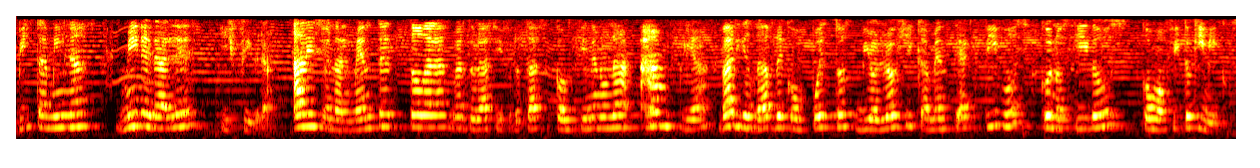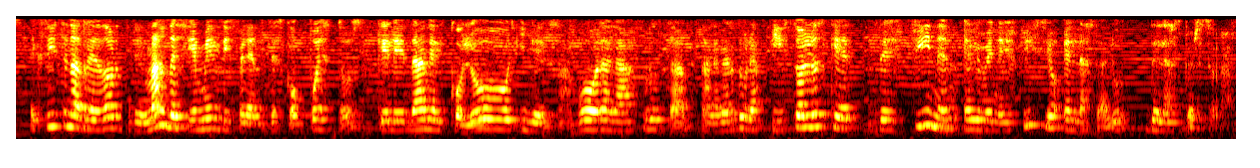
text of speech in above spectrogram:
vitaminas, minerales y fibra. Adicionalmente, todas las verduras y frutas contienen una amplia variedad de compuestos biológicamente activos conocidos como fitoquímicos. Existen alrededor de más de 100.000 diferentes compuestos que le dan el color y el sabor a la fruta, a la verdura, y son los que definen el beneficio en la salud de las personas.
